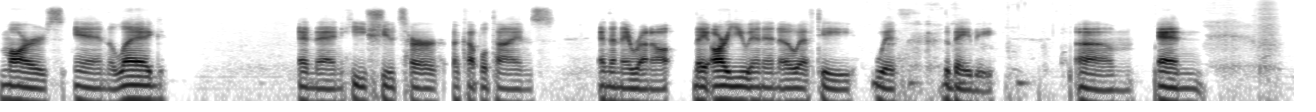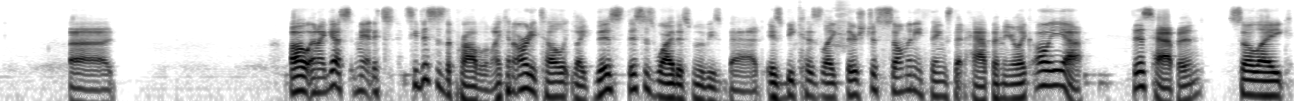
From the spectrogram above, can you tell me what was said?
Mars in the leg, and then he shoots her a couple times, and then they run off they are R U N N O F T with the baby, um, and uh, oh, and I guess man, it's see this is the problem. I can already tell like this this is why this movie's bad is because like there's just so many things that happen that you're like, oh yeah, this happened. So like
